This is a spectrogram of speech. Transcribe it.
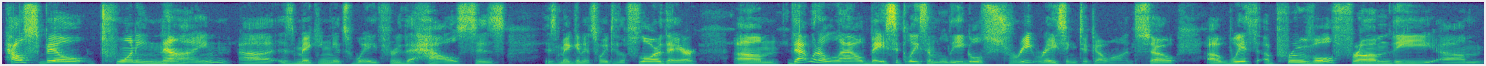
House Bill 29 uh, is making its way through the House, is is making its way to the floor there. Um, that would allow basically some legal street racing to go on. So, uh, with approval from the um,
